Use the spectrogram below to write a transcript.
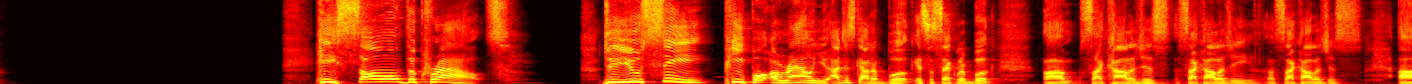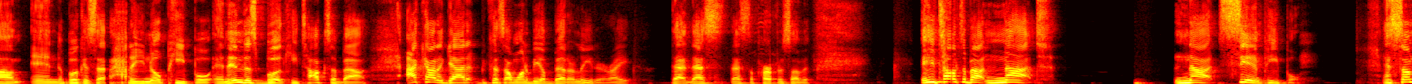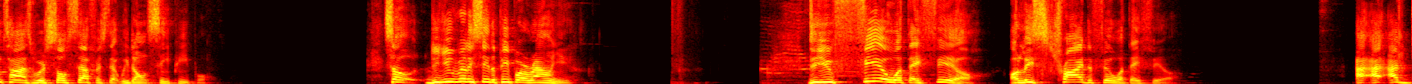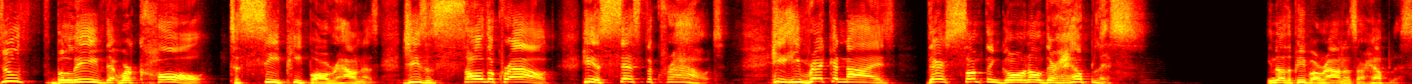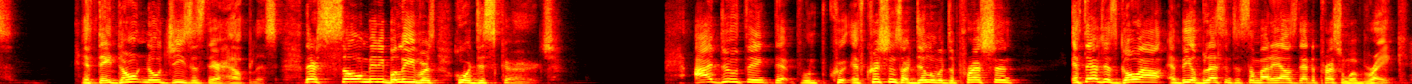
He saw the crowds. Do you see people around you? I just got a book. It's a secular book, um, psychologist, psychology, a psychologist. Um, and the book is How Do You Know People? And in this book, he talks about, I kind of got it because I want to be a better leader, right? That, that's, that's the purpose of it. He talked about not, not seeing people. And sometimes we're so selfish that we don't see people. So, do you really see the people around you? Do you feel what they feel, or at least try to feel what they feel? I, I, I do believe that we're called to see people around us. Jesus saw the crowd, he assessed the crowd, he, he recognized there's something going on, they're helpless. You know, the people around us are helpless. If they don't know Jesus, they're helpless. There's so many believers who are discouraged. I do think that when, if Christians are dealing with depression, if they'll just go out and be a blessing to somebody else, that depression will break.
